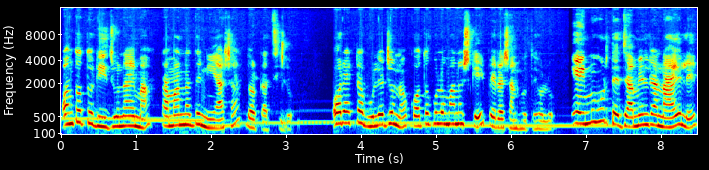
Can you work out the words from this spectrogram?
অন্তত রিজু, নাইমা, তামান্নাদের নিয়ে আসা দরকার ছিল। ওর একটা ভুলের জন্য কতগুলো মানুষকে পেরেশান হতে হলো। এই মুহূর্তে জামিলরা না এলে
